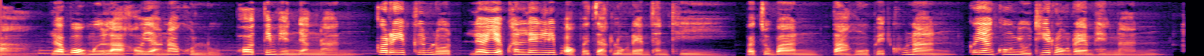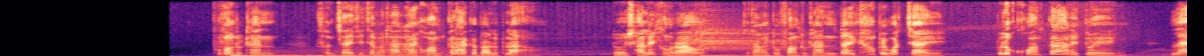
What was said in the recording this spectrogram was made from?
ต่าง แล้วโบกมือลาเขาอย่างน่าขนลุกพอติมเห็นอย่างนั้น ก็รีบขึ้นรถ แล้วเหยียบคันเร่งรีบออกไปจากโรงแรมทันที ปัจจุบันต่างหูเพชรคู่นั้น ก็ยังคงอยู่ที่โรงแรมแห่งนั้น ผู้ฟังทุกท่านสนใจที่จะมาท้าทายความกล้ากับเราหรือเปล่า โดยชาเลนจ์ของเราจะทำให้ผู้ฟังทุกท่านได้เข้าไปวัดใจปลุกความกล้าในตัวเอง และ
